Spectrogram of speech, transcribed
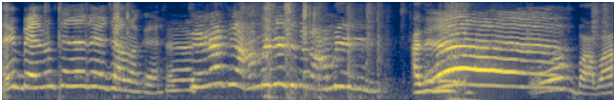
আমি বেলুন কিনে দিয়েছে আমাকে। আজ ও বাবা।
